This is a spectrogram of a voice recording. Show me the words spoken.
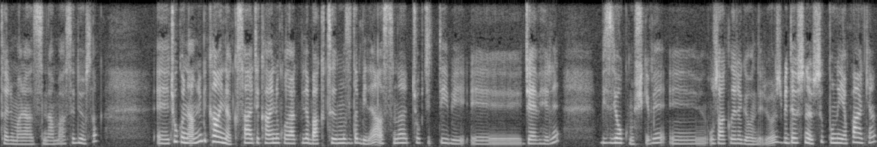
tarım arazisinden bahsediyorsak e, çok önemli bir kaynak. Sadece kaynak olarak bile baktığımızda bile aslında çok ciddi bir e, cevheri biz yokmuş gibi e, uzaklara gönderiyoruz. Bir de üstüne üstlük bunu yaparken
